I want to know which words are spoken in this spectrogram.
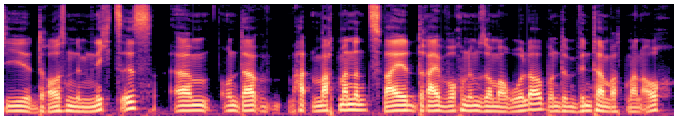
die draußen im Nichts ist. Ähm, und da hat, macht man dann zwei, drei Wochen im Sommer Urlaub und im Winter macht man auch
